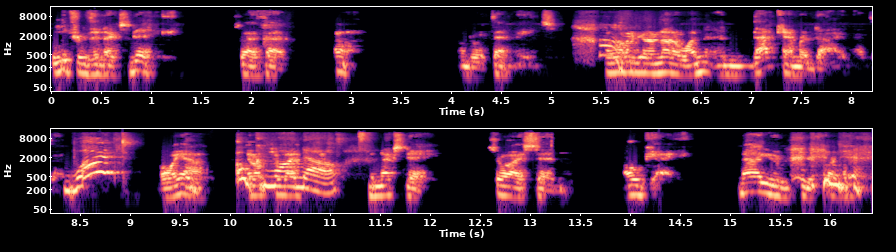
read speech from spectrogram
literally the next day. So I thought, oh, I wonder what that means. I want to get another one, and that camera died. I thought, What? oh, yeah, Oh, oh up come on now. the next day. So I said, okay, now you're, you're starting to make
